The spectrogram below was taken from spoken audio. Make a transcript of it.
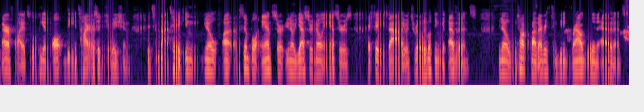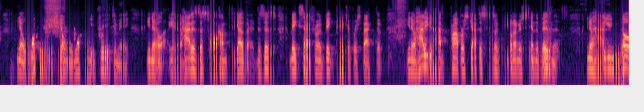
verify. It's looking at all the entire situation. It's not taking, you know, a, a, simple answer, you know, yes or no answers at face value. It's really looking at evidence. You know, we talk about everything being grounded in evidence. You know, what can you show me? What can you prove to me? You know, you know, how does this all come together? Does this make sense from a big picture perspective? You know, how do you have proper skepticism if you don't understand the business? You know, how do you know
